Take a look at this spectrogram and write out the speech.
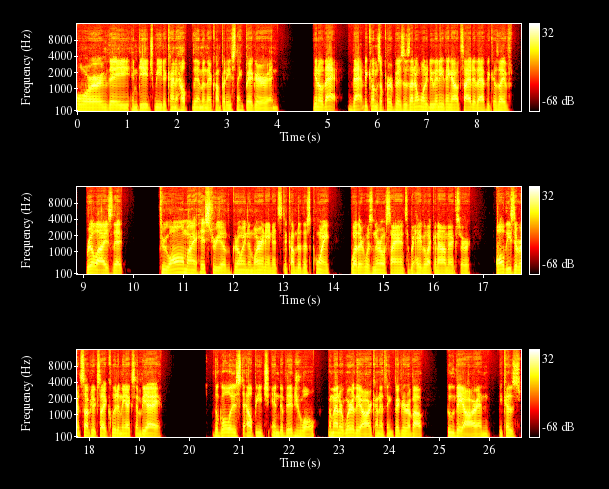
or they engage me to kind of help them and their companies think bigger. And, you know, that that becomes a purpose is I don't want to do anything outside of that because I've realized that through all my history of growing and learning, it's to come to this point, whether it was neuroscience or behavioral economics or all these different subjects I include in the XMBA. The goal is to help each individual, no matter where they are, kind of think bigger about who they are. And because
